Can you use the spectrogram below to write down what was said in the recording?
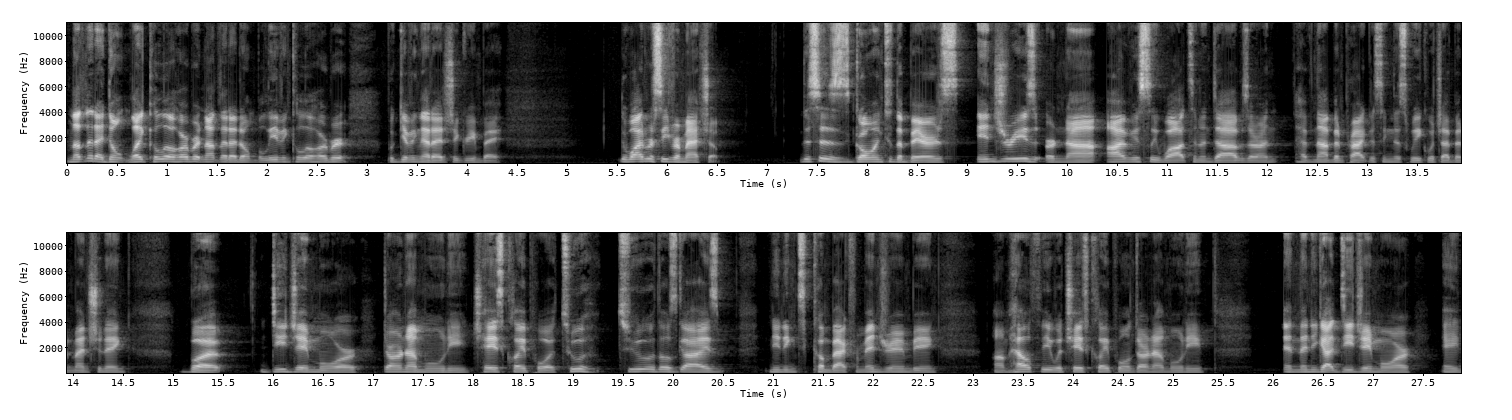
Not that I don't like Khalil Herbert, not that I don't believe in Khalil Herbert, but giving that edge to Green Bay. The wide receiver matchup. This is going to the Bears. Injuries or not, obviously Watson and Doubs are have not been practicing this week, which I've been mentioning. But DJ Moore, Darnell Mooney, Chase Claypool, two two of those guys needing to come back from injury and being um, healthy with Chase Claypool and Darnell Mooney. And then you got DJ Moore, a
